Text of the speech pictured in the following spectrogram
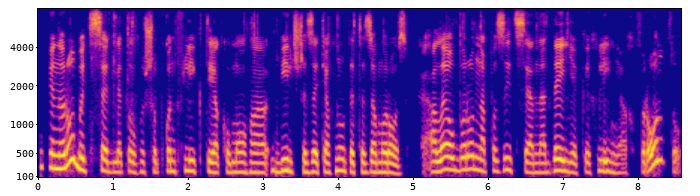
Путін робить все для того, щоб конфлікт якомога більше затягнути та заморозити. Але оборонна позиція на деяких лініях фронту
